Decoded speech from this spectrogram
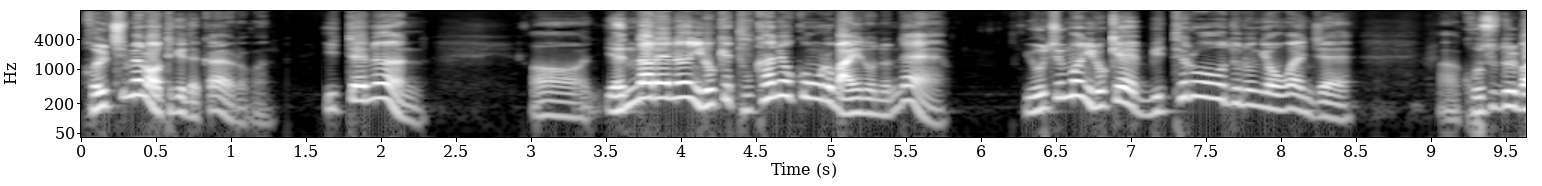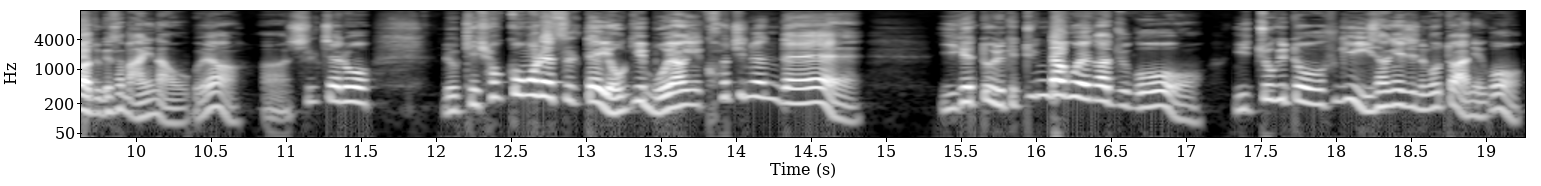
걸치면 어떻게 될까요, 여러분? 이때는 어, 옛날에는 이렇게 두 칸 역공으로 많이 놓는데 요즘은 이렇게 밑으로 두는 경우가 이제 아, 고수들 바둑에서 많이 나오고요. 아, 실제로 이렇게 협공을 했을 때 여기 모양이 커지는데 이게 또 이렇게 뛴다고 해가지고 이쪽이 또 흙이 이상해지는 것도 아니고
